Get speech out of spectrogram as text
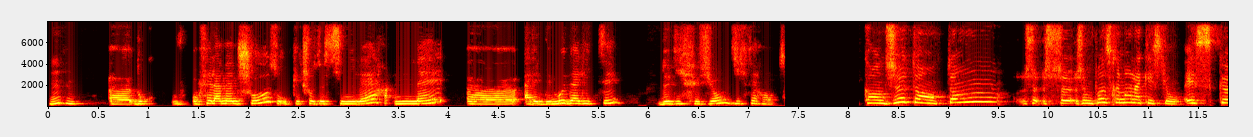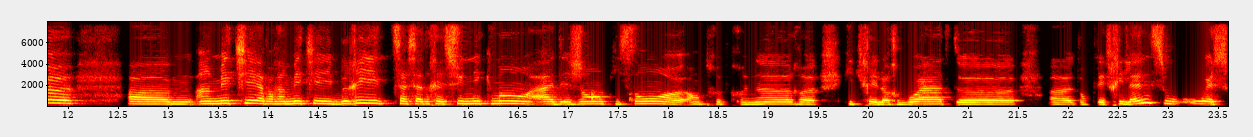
Mhm. Euh, donc, on fait la même chose ou quelque chose de similaire, mais avec des modalités de diffusion différentes. Quand je t'entends, je, me pose vraiment la question, est-ce que euh, un métier, avoir un métier hybride, ça s'adresse uniquement à des gens qui sont euh, entrepreneurs, euh, qui créent leur boîte, donc les freelance, ou, est-ce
